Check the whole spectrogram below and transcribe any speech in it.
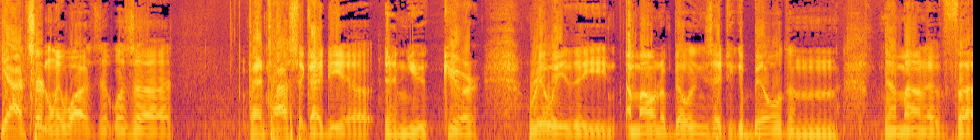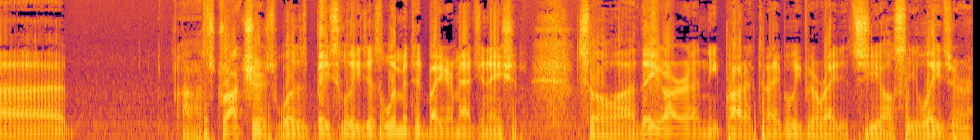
Yeah, it certainly was. It was a fantastic idea, and you you're really the amount of buildings that you could build and the amount of uh, structures was basically just limited by your imagination. So uh, they are a neat product, and I believe you're right. It's GLC Laser,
